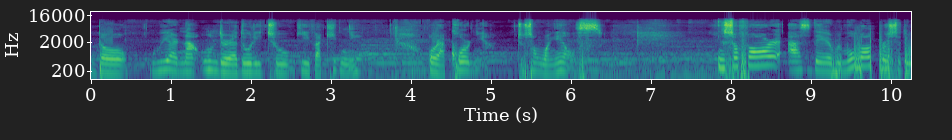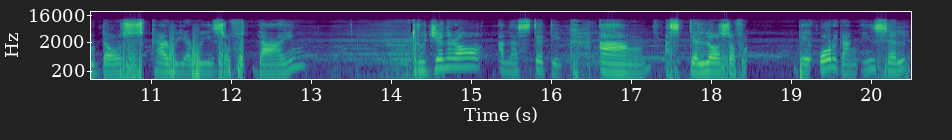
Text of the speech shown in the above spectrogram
though we are not under a duty to give a kidney or a cornea to someone else. Insofar as the removal procedure does carry a risk of dying, through general anesthetic and as the loss of the organ itself,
